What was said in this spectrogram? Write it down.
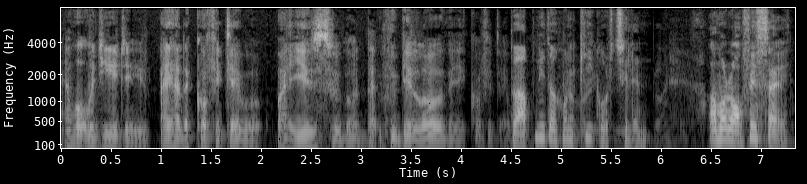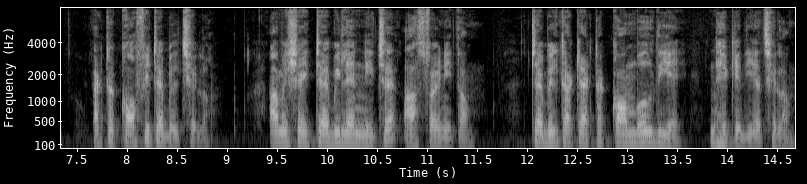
And what would you do? I had a coffee table. I used to go that below the coffee table. তো আপনি তখন কি করছিলেন? আমার অফিসে একটা কফি টেবিল ছিল। আমি সেই টেবিলের নিচে আশ্রয় নিতাম। টেবিলটাকে একটা কম্বল দিয়ে ঢেকে দিয়েছিলাম।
